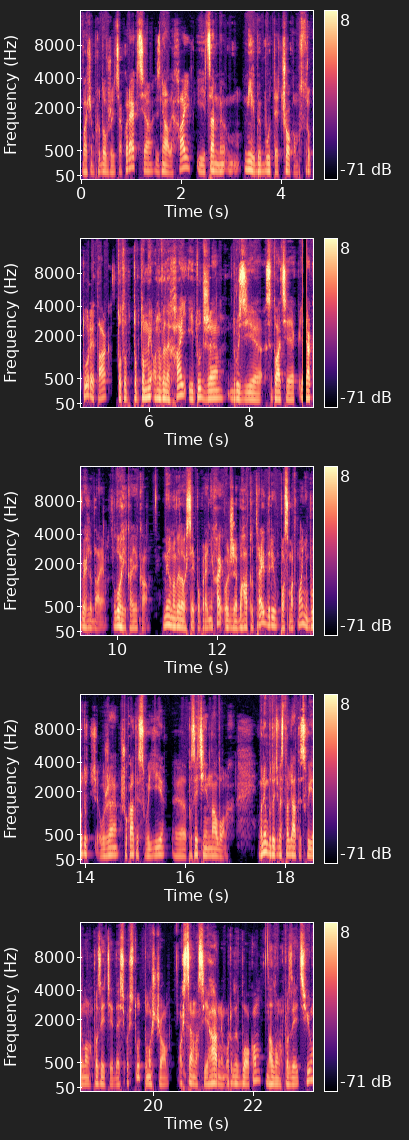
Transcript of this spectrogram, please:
Бачимо, продовжується корекція, зняли хай, і це міг би бути чоком структури, так? Тобто ми оновили хай, і тут же, друзі, ситуація як, як виглядає? Логіка яка? Ми оновили ось цей попередній хай, отже, багато трейдерів по смартмані будуть вже шукати свої е, позиції на лонг. Вони будуть виставляти свої лонг-позиції десь ось тут, тому що ось це в нас є гарним ордерблоком на лонг-позицію.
